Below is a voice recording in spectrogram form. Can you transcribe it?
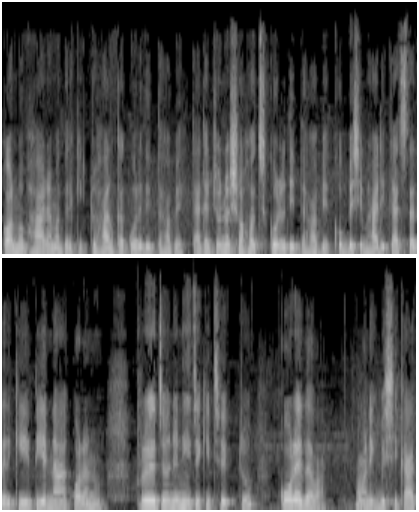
কর্মভার আমাদেরকে একটু হালকা করে দিতে হবে। তাদের জন্য সহজ করে দিতে হবে। খুব বেশি ভারী কাজ তাদেরকে দিয়ে না করানো প্রয়োজনে নিজে কিছু একটু করে দেওয়া। অনেক বেশি কাজ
